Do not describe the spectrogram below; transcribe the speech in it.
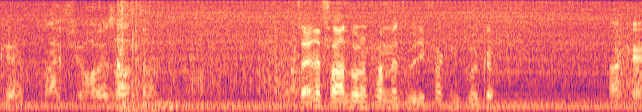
Okay. drei, vier Häuser. Deine Verantwortung fahren wir jetzt über die fucking Brücke. Okay.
